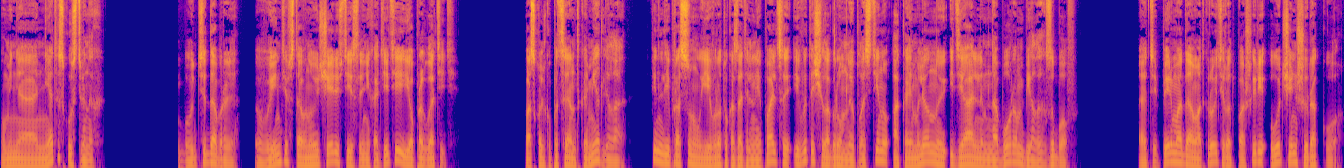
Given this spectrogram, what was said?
у меня нет искусственных». «Будьте добры, выньте вставную челюсть, если не хотите ее проглотить». Поскольку пациентка медлила, Финли просунул ей в рот указательные пальцы и вытащил огромную пластину, окаймленную идеальным набором белых зубов. «А теперь, мадам, откройте рот пошире очень широко».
